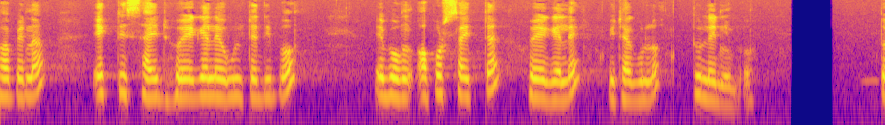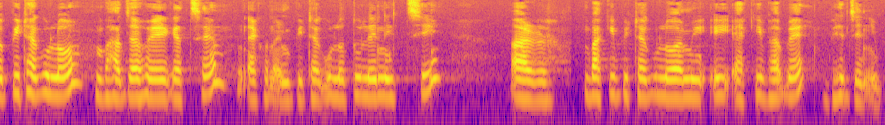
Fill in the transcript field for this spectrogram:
হবে না। একটি সাইড হয়ে গেলে উল্টে দিব এবং অপর সাইডটা হয়ে গেলে পিঠাগুলো তুলে নিব। তো পিঠাগুলো ভাজা হয়ে গেছে। এখন আমি পিঠাগুলো তুলে নিচ্ছি আর বাকি পিঠাগুলো আমি এই একইভাবে ভেজে নিব।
